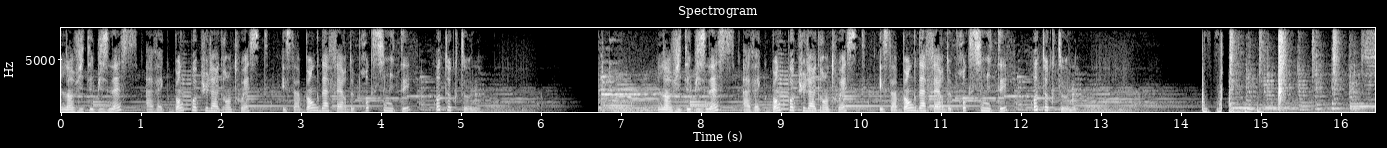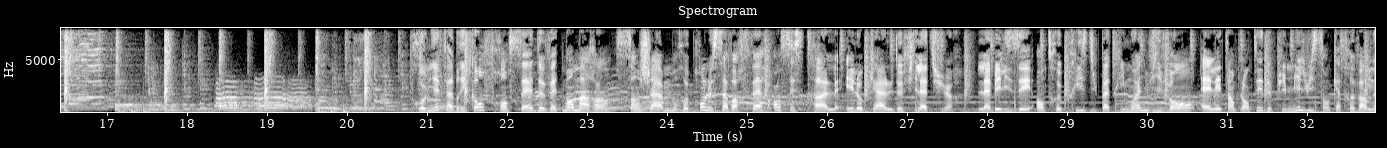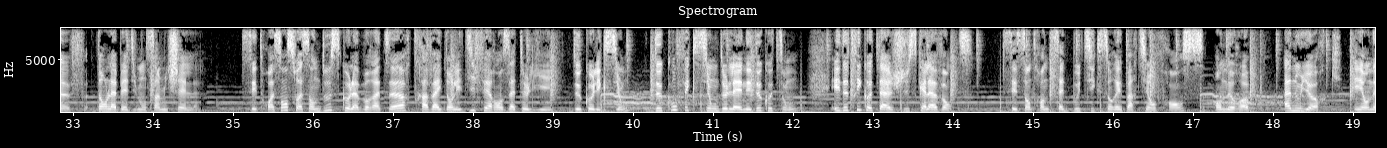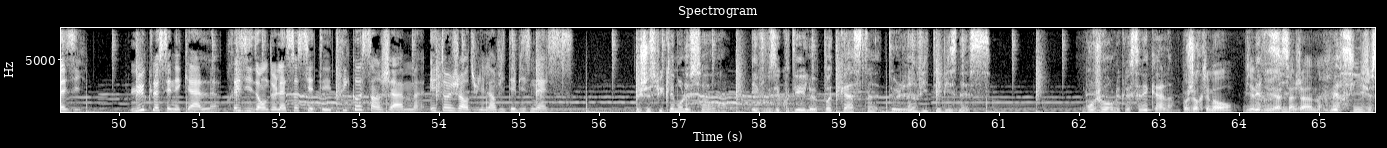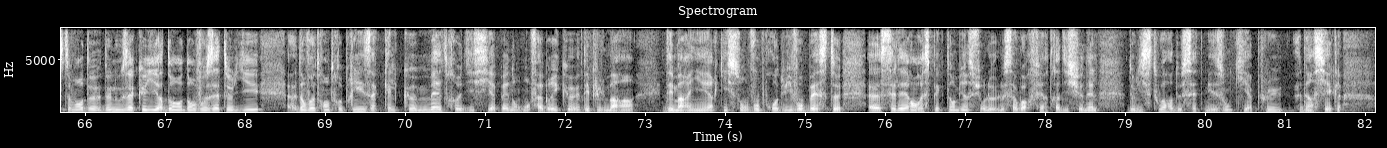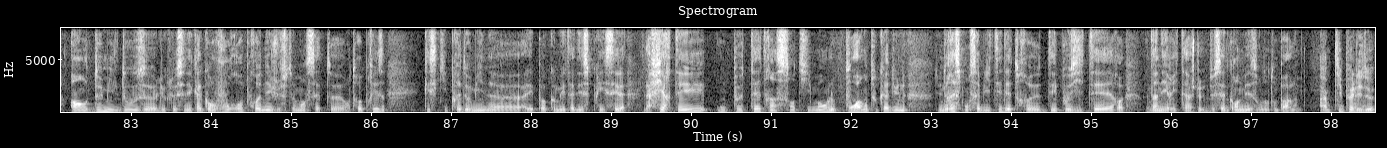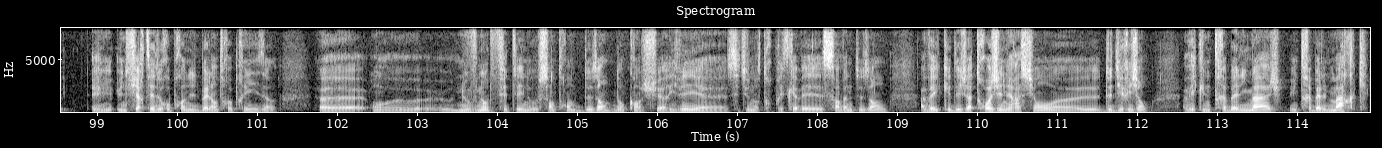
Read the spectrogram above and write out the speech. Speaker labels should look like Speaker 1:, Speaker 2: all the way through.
Speaker 1: L'invité business avec Banque Populaire Grand Ouest et sa banque d'affaires de proximité autochtone. L'invité business avec Banque Populaire Grand Ouest et sa banque d'affaires de proximité autochtone.
Speaker 2: Premier fabricant français de vêtements marins, Saint-James reprend le savoir-faire ancestral et local de filature. Labellisée entreprise du patrimoine vivant, elle est implantée depuis 1889 dans la baie du Mont-Saint-Michel. Ses 372 collaborateurs travaillent dans les différents ateliers de collection, de confection de laine et de coton et de tricotage jusqu'à la vente. Ces 137 boutiques sont réparties en France, en Europe, à New York et en Asie. Luc Le Sénécal, président de la société Tricot Saint-James, est aujourd'hui l'invité business.
Speaker 3: Je suis Clément Lessort et vous écoutez le podcast de l'invité business. Bonjour Luc Le Sénécal.
Speaker 4: Bonjour Clément, bienvenue à Saint-James.
Speaker 3: Merci justement de, nous accueillir dans, vos ateliers, euh, dans votre entreprise. À quelques mètres d'ici à peine, on, fabrique euh, des pulls marins, des marinières qui sont vos produits, vos best-sellers, en respectant bien sûr le, savoir-faire traditionnel de l'histoire de cette maison qui a plus d'un siècle. En 2012, Luc Le Sénécal, quand vous reprenez justement cette euh, entreprise, Qu'est-ce qui prédomine euh, à l'époque comme état d'esprit? C'est la, fierté ou peut-être un sentiment, le poids en tout cas d'une responsabilité d'être dépositaire d'un héritage de, cette grande maison dont on parle?
Speaker 4: Un petit peu les deux. Une fierté de reprendre une belle entreprise. Euh, nous venons de fêter nos 132 ans. Donc quand je suis arrivé, euh, c'est une entreprise qui avait 122 ans, avec déjà trois générations de dirigeants, avec une très belle image, une très belle marque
